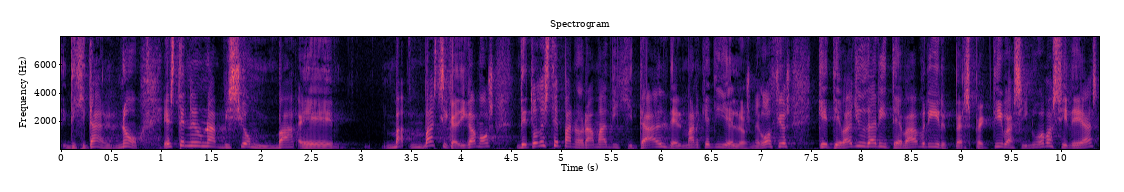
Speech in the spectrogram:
digital, no. Es tener una visión eh, básica, digamos, de todo este panorama digital del marketing y de los negocios que te va a ayudar y te va a abrir perspectivas y nuevas ideas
